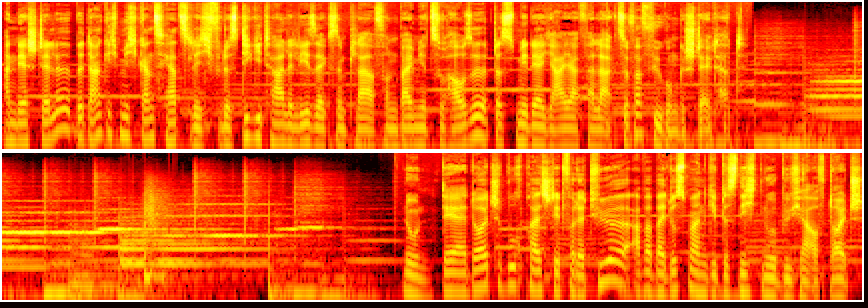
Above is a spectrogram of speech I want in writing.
An der Stelle bedanke ich mich ganz herzlich für das digitale Leseexemplar von Bei mir zu Hause, das mir der Jaja Verlag zur Verfügung gestellt hat. Nun, der Deutsche Buchpreis steht vor der Tür, aber bei Dussmann gibt es nicht nur Bücher auf Deutsch.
